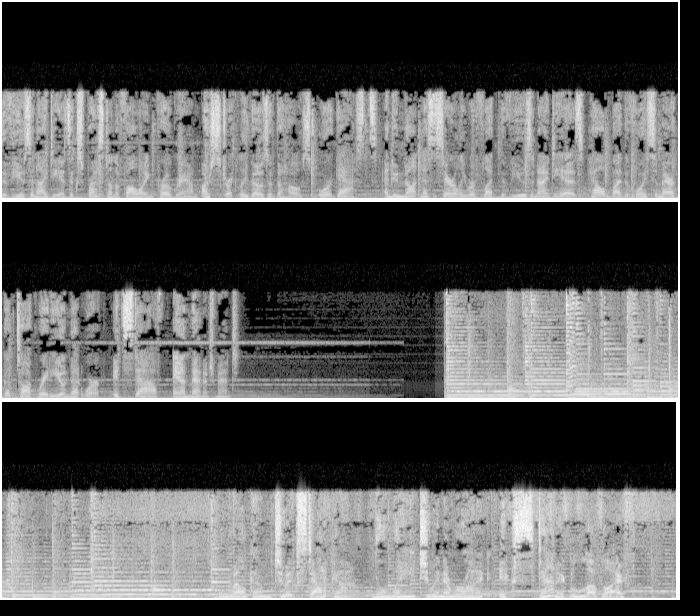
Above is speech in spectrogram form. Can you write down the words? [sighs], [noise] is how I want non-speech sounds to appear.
The views and ideas expressed on the following program are strictly those of the host or guests and do not necessarily reflect the views and ideas held by the Voice America Talk Radio Network, its staff, and management. Welcome to Ecstatica, the way to an erotic, ecstatic love life.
